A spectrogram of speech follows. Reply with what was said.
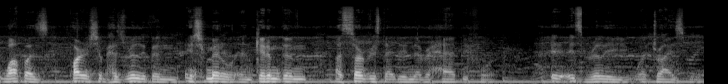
WAPA's partnership has really been instrumental in getting them a service that they never had before. It's really what drives me.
